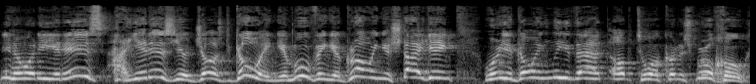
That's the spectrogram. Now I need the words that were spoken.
You know what it is? Ah, it is you're just going, you're moving, you're growing, you're steiging. Where you're going, leave that up to a Kodesh Baruch Hu.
